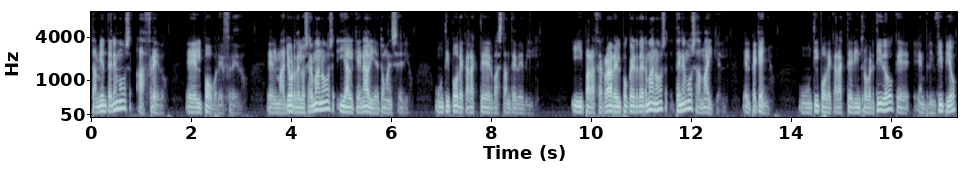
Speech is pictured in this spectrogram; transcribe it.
También tenemos a Fredo, el pobre Fredo, el mayor de los hermanos y al que nadie toma en serio, un tipo de carácter bastante débil. Y para cerrar el póker de hermanos tenemos a Michael, el pequeño, un tipo de carácter introvertido que, en principio,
